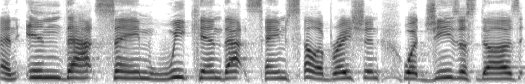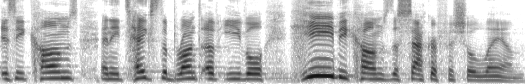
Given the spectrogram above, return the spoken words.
And in that same weekend, that same celebration, what Jesus does is he comes and he takes the brunt of evil. He becomes the sacrificial lamb.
